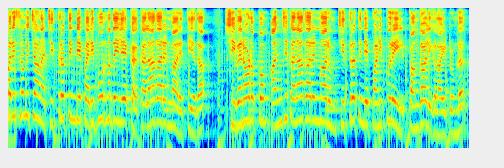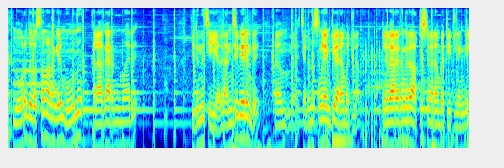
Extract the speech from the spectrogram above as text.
പരിശ്രമിച്ചാണ് ചിത്രത്തിന്റെ പരിപൂർണതയിലേക്ക് കലാകാരന്മാരെത്തിയത് ശിവനോടൊപ്പം അഞ്ച് കലാകാരന്മാരും ചിത്രത്തിന്റെ പണിപ്പുരയിൽ പങ്കാളികളായിട്ടുണ്ട്. നൂറ് ദിവസമാണെങ്കിൽ മൂന്ന് കലാകാരന്മാർ ഇരുന്ന് ചെയ്യുക. അതിൽ അഞ്ച് പേരുണ്ട്. ചില ദിവസങ്ങളിൽ എനിക്ക് വരാൻ പറ്റില്ല. അല്ലെങ്കിൽ വേറെ ഏതെങ്കിലും ഒരു ആർട്ടിസ്റ്റിന് വരാൻ പറ്റിയിട്ടില്ലെങ്കിൽ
